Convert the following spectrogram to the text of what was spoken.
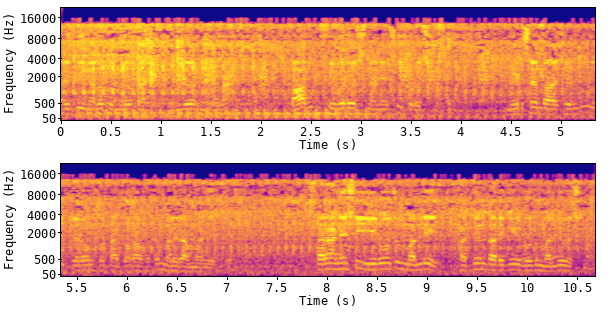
తారీఖు ఈ నెల తొమ్మిదో తారీఖు తొమ్మిదో నెలన బాబుకి ఫీవర్ వచ్చిందనేసి ఇక్కడ వచ్చింది. మెడిసిన్ రాసేందు జ్వరం తక్కువ రాకపోతే మళ్ళీ రమ్మని చెప్పేసి సరే అనేసి ఈ రోజు మళ్ళీ పద్దెనిమిది తారీఖు ఈ రోజు మళ్ళీ వచ్చినాం.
